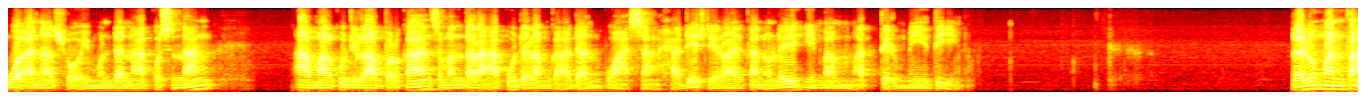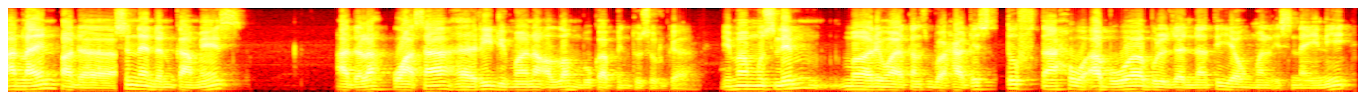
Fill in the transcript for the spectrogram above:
wa ana imun dan aku senang amalku dilaporkan sementara aku dalam keadaan puasa. Hadis diriwayatkan oleh Imam At-Tirmidzi. Lalu manfaat lain pada Senin dan Kamis adalah puasa hari di mana Allah membuka pintu surga. Imam Muslim meriwayatkan sebuah hadis tuftahu abwabul jannati yaumal isnaini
